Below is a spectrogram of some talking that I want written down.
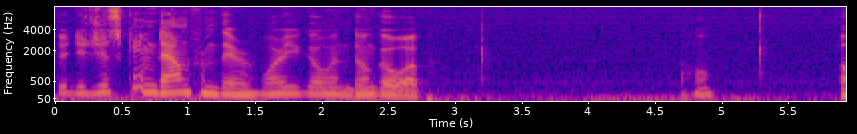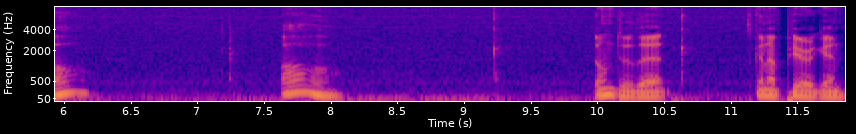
Dude, you just came down from there. Why are you going? Don't go up. Oh. Oh. Oh. Don't do that. It's gonna appear again.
